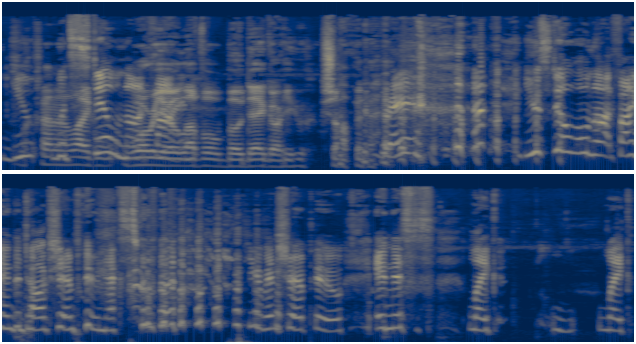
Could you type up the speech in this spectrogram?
You what kind would of like still not Wario find level bodega are you shopping at right? you still will not find the dog shampoo next to the human shampoo in this like like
